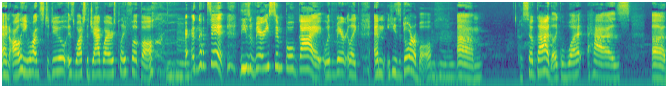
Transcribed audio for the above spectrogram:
and all he wants to do is watch the Jaguars play football. and that's it. He's a very simple guy with very like and he's adorable. Um so god, like what has uh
